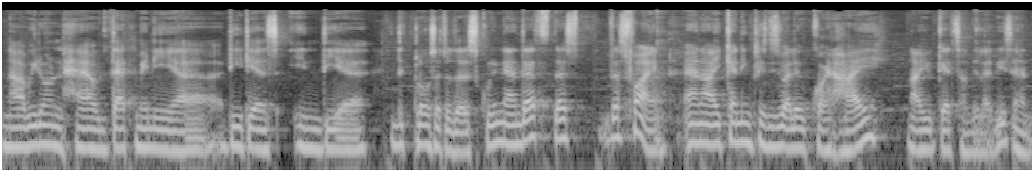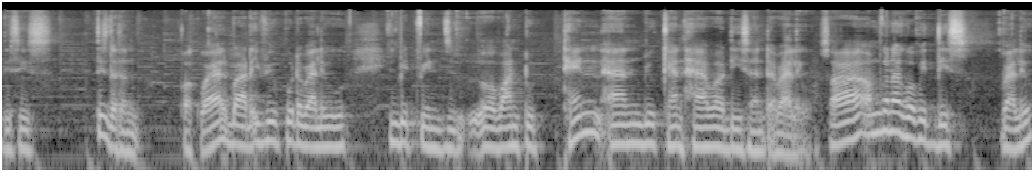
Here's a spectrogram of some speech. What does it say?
now we don't have that many uh, details in the uh, the closer to the screen and that's that's that's fine. And I can increase this value quite high. Now you get something like this and this is this doesn't work well but if you put a value in between uh, 1 to 10 and you can have a decent value. So I'm gonna go with this value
